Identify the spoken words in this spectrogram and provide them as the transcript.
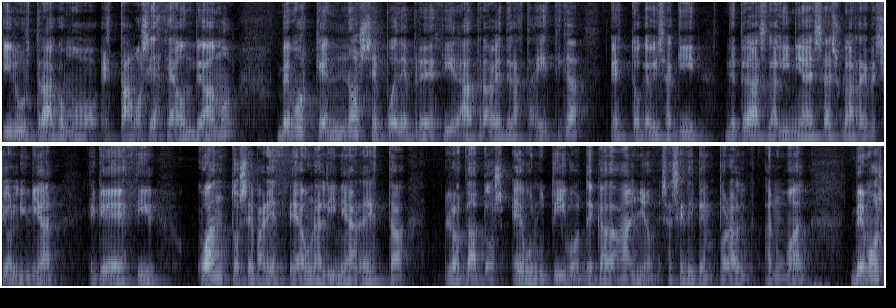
ilustra cómo estamos y hacia dónde vamos vemos que no se puede predecir a través de la estadística. Esto que veis aquí detrás, la línea esa es una regresión lineal, que quiere decir cuánto se parece a una línea recta los datos evolutivos de cada año, esa serie temporal anual. Vemos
